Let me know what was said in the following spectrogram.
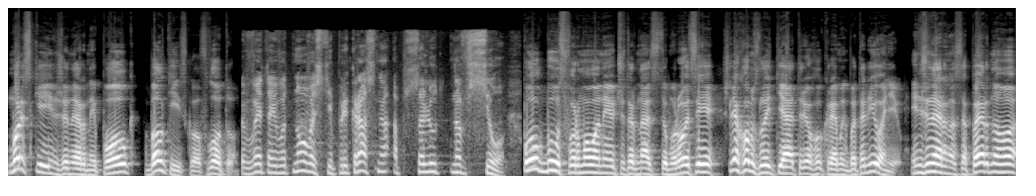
морський інженерний полк Балтійського флоту. В этой вот новости прекрасно абсолютно все. Полк був сформований у 2014 році шляхом злиття трьох окремих батальйонів: інженерно-саперного,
